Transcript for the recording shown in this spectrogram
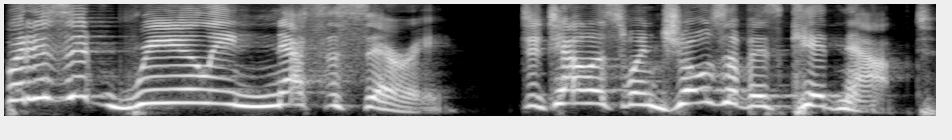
but is it really necessary to tell us when Joseph is kidnapped?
